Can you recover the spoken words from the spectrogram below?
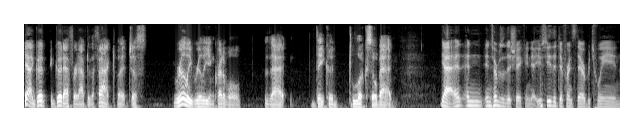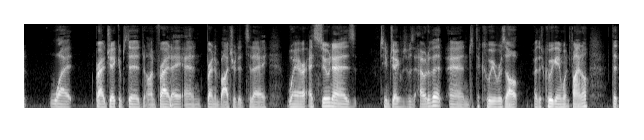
yeah, good good effort after the fact, but just really really incredible that they could look so bad. Yeah, and, and in terms of the shaking, yeah, you see the difference there between what Brad Jacobs did on Friday and Brendan Bottcher did today, where as soon as Team Jacobs was out of it and the Koe result or the Koe game went final, that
